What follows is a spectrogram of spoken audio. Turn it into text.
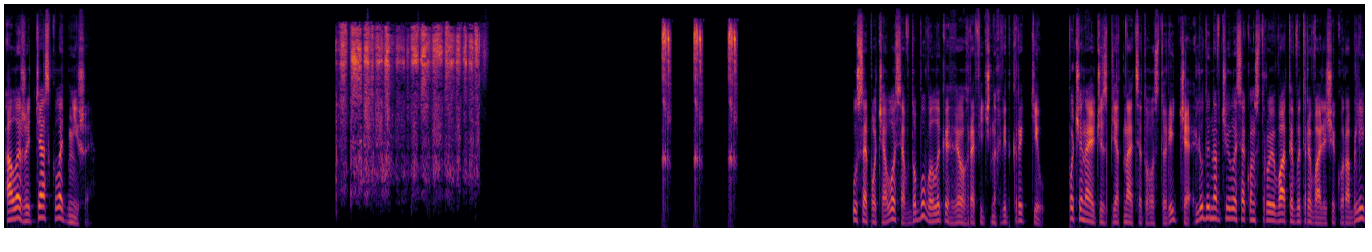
Але життя складніше. Усе почалося в добу великих географічних відкриттів. Починаючи з 15 століття, люди навчилися конструювати витриваліші кораблі,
